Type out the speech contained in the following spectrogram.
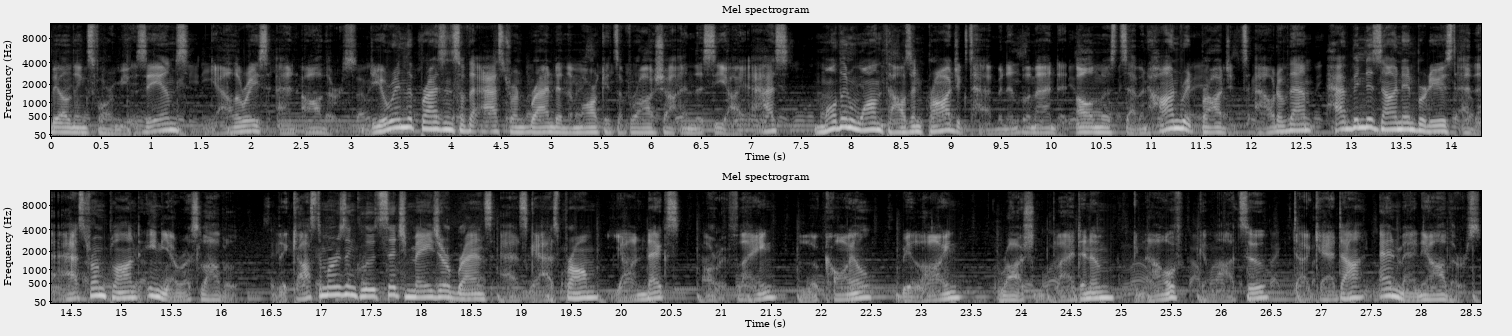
buildings for museums, galleries, and others. During the presence of the Astron brand in the markets of Russia and the CIS, more than 1,000 projects have been implemented. Almost 700 projects out of them have been designed and produced at the Astron plant in Yaroslavl. The customers include such major brands as Gazprom, Yandex, Oriflame, Lukoil, Beeline, Russian Platinum, Knauf, Komatsu, Takeda, and many others.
